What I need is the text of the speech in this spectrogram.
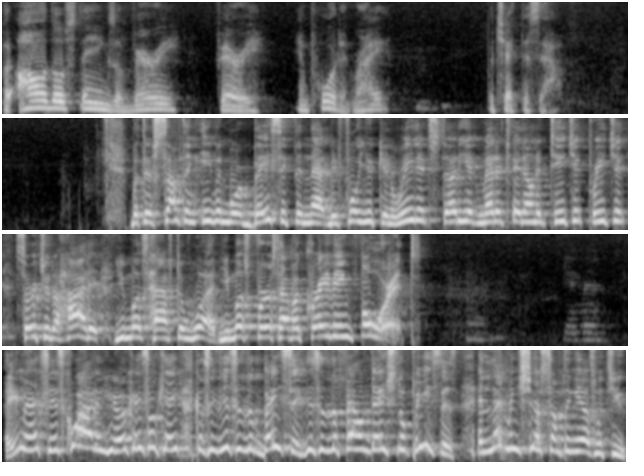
But all those things are very very important, right? But check this out. But there's something even more basic than that. Before you can read it, study it, meditate on it, teach it, preach it, search it, or hide it, you must have to what? You must first have a craving for it. Amen. See, it's quiet in here. Okay, it's okay. Because see, this is the basic. This is the foundational pieces. And let me share something else with you.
